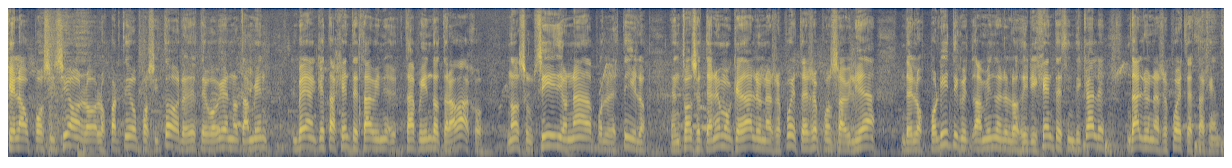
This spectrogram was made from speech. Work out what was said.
que la oposición, los partidos opositores de este gobierno también vean que esta gente está, está pidiendo trabajo, no subsidio, nada por el estilo. Entonces tenemos que darle una respuesta, es responsabilidad de los políticos y también de los dirigentes sindicales darle una respuesta a esta gente.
